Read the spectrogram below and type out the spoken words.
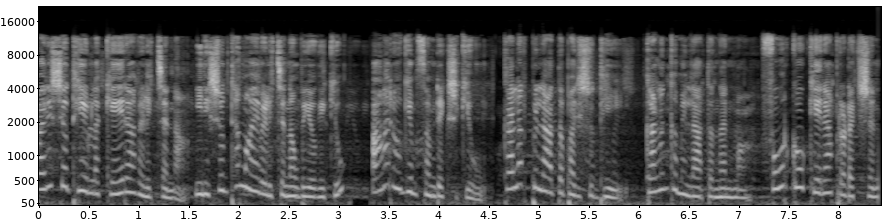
പരിശുദ്ധിയുള്ള കേര വെളിച്ചെണ്ണ ഇനി ശുദ്ധമായ വെളിച്ചെണ്ണ ഉപയോഗിക്കൂ. ആരോഗ്യം സംരക്ഷിക്കൂ. കലർപ്പില്ലാത്ത പരിശുദ്ധി കളങ്കമില്ലാത്ത നന്മ. Forco Kera production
